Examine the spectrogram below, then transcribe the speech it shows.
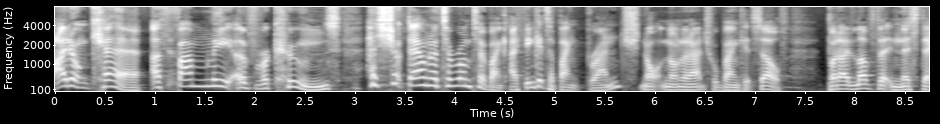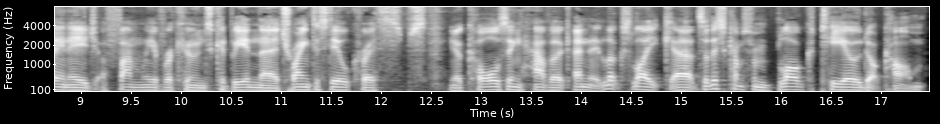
I don't care. A family of raccoons has shut down a Toronto bank. I think it's a bank branch, not not an actual bank itself. But I love that in this day and age, a family of raccoons could be in there trying to steal crisps, you know, causing havoc. And it looks like, uh, so this comes from blogto.com.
